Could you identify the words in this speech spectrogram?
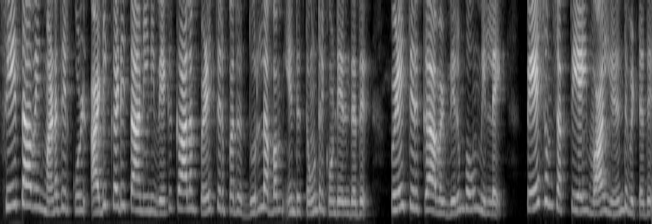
சீதாவின் மனதிற்குள் அடிக்கடி தான் இனி வெகு காலம் பிழைத்திருப்பது துர்லபம் என்று தோன்றிக் கொண்டிருந்தது. பிழைத்திருக்க அவள் விரும்பவும் இல்லை. பேசும் சக்தியை வாய் இழந்துவிட்டது.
